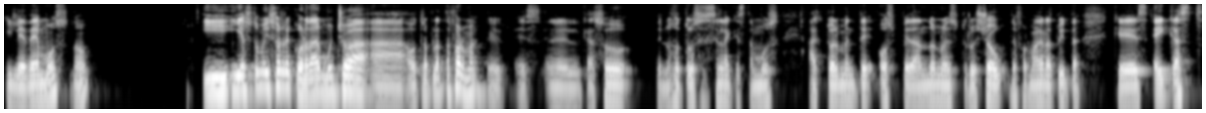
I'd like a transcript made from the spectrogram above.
y le demos, ¿no? Y, esto me hizo recordar mucho a, otra plataforma, que es en el caso de nosotros es en la que estamos actualmente hospedando nuestro show de forma gratuita, que es Acast,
